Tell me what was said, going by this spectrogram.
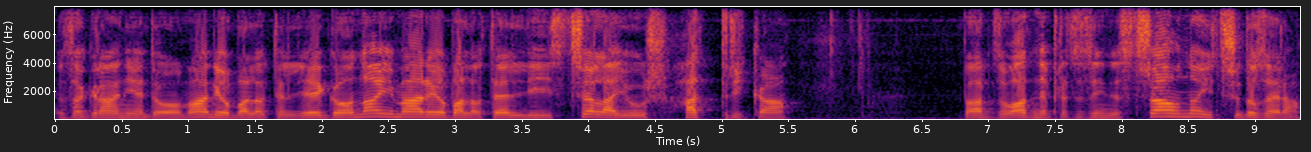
Zagranie do Mario Balotelliego. No i Mario Balotelli strzela już hat-tricka. Bardzo ładny, precyzyjny strzał. No i 3 do 0.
